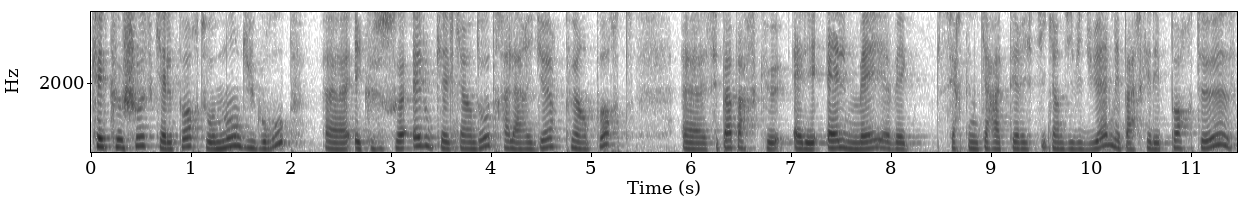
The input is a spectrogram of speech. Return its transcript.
quelque chose qu'elle porte au nom du groupe, euh, et que ce soit elle ou quelqu'un d'autre, à la rigueur, peu importe. Euh, c'est pas parce qu'elle est elle, mais avec certaines caractéristiques individuelles, mais parce qu'elle est porteuse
